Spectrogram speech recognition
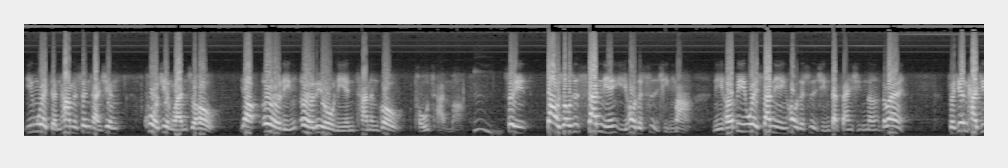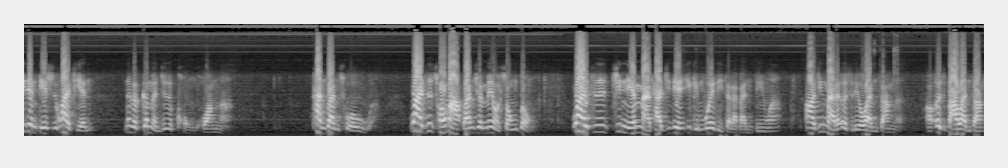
因为等他们生产线扩建完之后。要二零二六年才能够投产嘛，嗯，所以到时候是三年以后的事情嘛，你何必为三年以后的事情在担心呢？对不对？首先台积电跌十块钱，那个根本就是恐慌啊，判断错误啊，外资筹码完全没有松动，外资今年买台积电已经不会理在来半张啊，啊，已经买了二十六万张了，哦，二十八万张。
